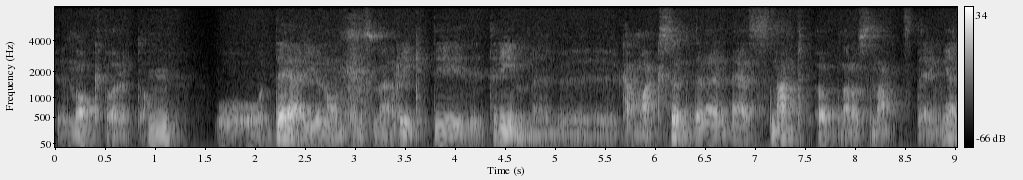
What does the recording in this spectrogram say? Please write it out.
eh, nock förut då. Mm. Och, och det är ju någonting som är riktig trimkamaxel där den är snabbt öppnar och snabbt stänger.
